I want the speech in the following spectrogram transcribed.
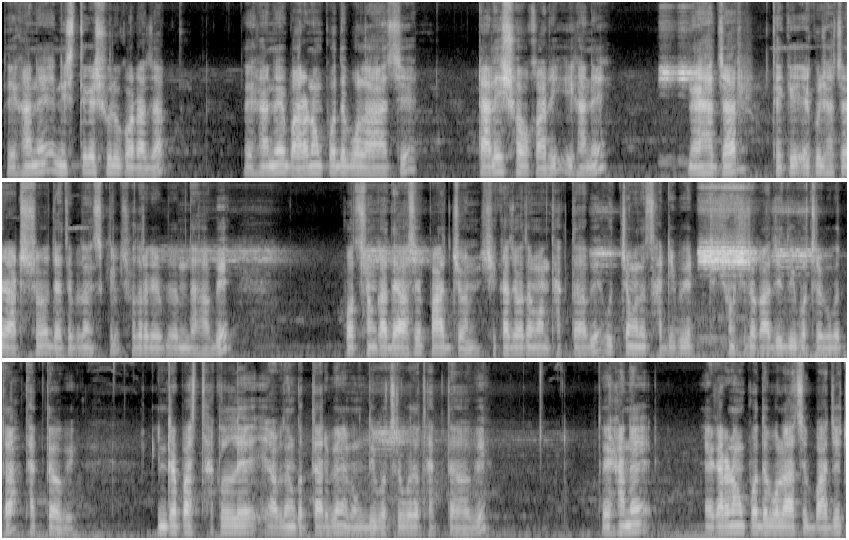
তো এখানে নিচ থেকে শুরু করা যাক। তো এখানে বারো নং পদে বলা আছে, টালি সহকারী এখানে নয় হাজার থেকে একুশ হাজার আটশো জাতীয় বেতন স্কেল সতেরো গ্রেড দেওয়া হবে। পদ সংখ্যা দেওয়া আছে পাঁচজন। শিক্ষা জগতের মান থাকতে হবে। উচ্চ মাধ্যমিক সার্টিফিকেট সংশ্লিষ্ট কাজে দুই বছরের অভিজ্ঞতা থাকতে হবে। ইন্টার পাস থাকলে আবেদন করতে পারবেন এবং দুই বছরের অভিজ্ঞতা থাকতে হবে। তো এখানে এগারো নং পদে বলা আছে বাজেট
